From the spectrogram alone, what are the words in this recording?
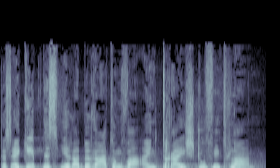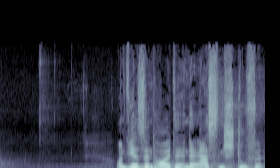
Das Ergebnis ihrer Beratung war ein Drei-Stufen-Plan. Und wir sind heute in der ersten Stufe.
